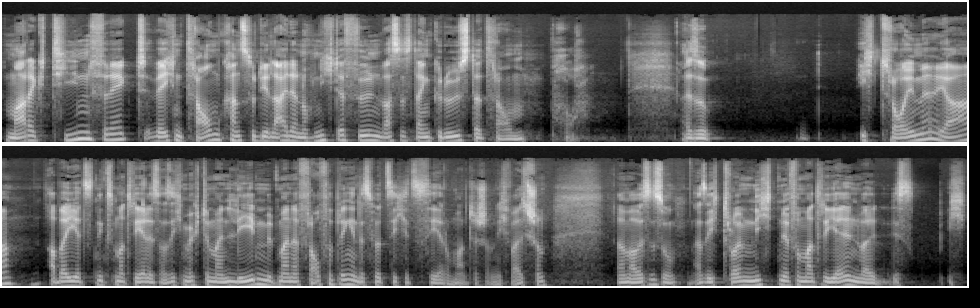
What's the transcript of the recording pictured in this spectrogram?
Marek Thien fragt, welchen Traum kannst du dir leider noch nicht erfüllen? Was ist dein größter Traum? Boah. Also ich träume, ja, aber jetzt nichts Materielles. Also ich möchte mein Leben mit meiner Frau verbringen. Das hört sich jetzt sehr romantisch an, ich weiß schon. Ähm, aber es ist so. Also ich träume nicht mehr vom Materiellen, weil es, ich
